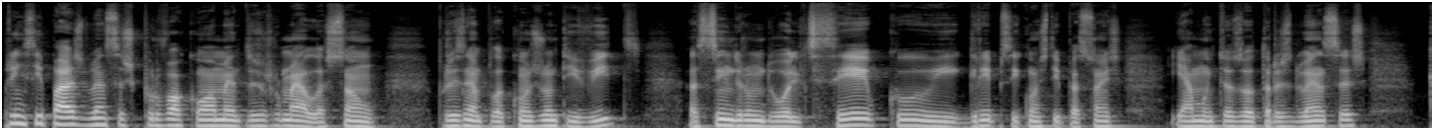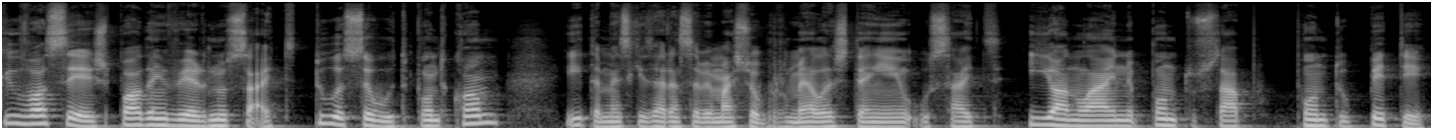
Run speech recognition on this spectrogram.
Principais doenças que provocam o aumento das remelas são, por exemplo, a conjuntivite, a síndrome do olho seco e gripes e constipações, e há muitas outras doenças que vocês podem ver no site tuasaude.com e também se quiserem saber mais sobre remelas têm o site ionline.sapo.pt.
